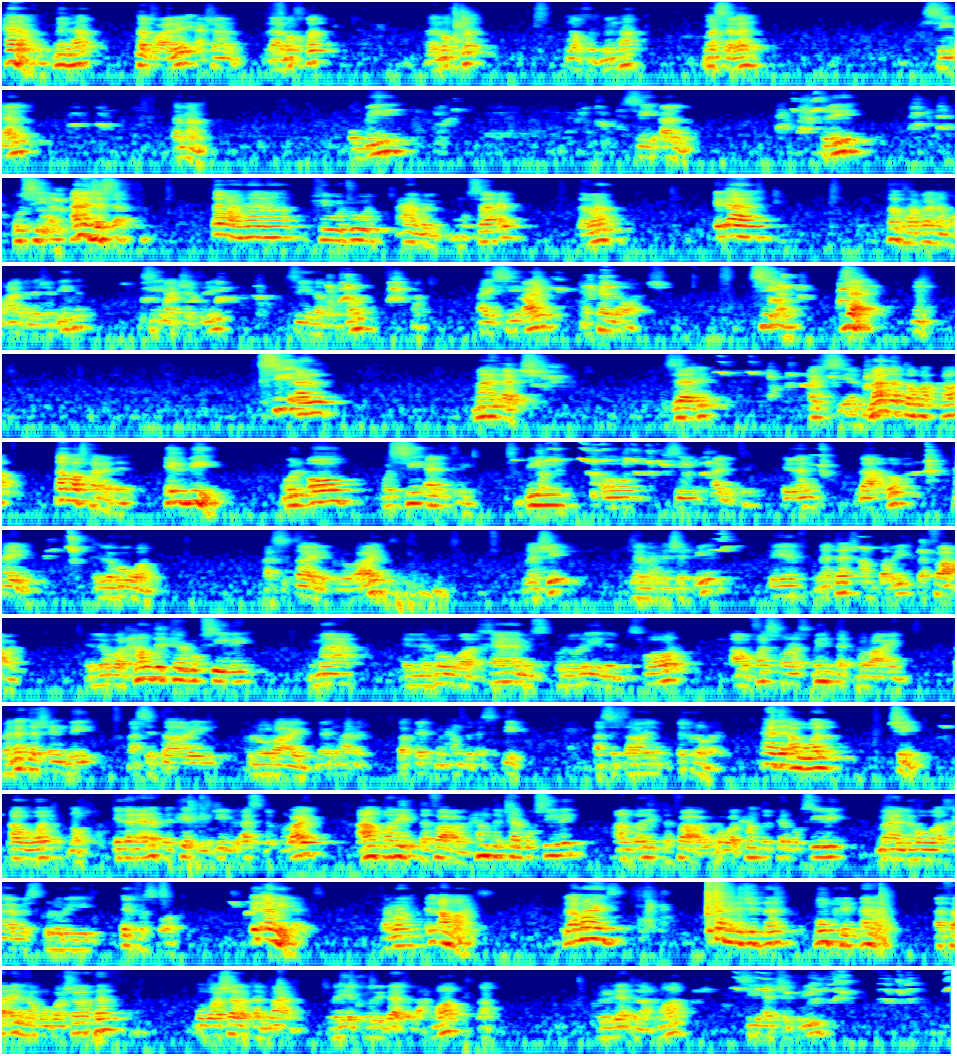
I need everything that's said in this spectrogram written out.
هناخذ منها اتفقوا عليه عشان لا نخطئ لا نخطئ ناخذ منها مثلا Cl تمام. و P Cl 3 و Cl أنا جزأت. طبعا هنا في وجود عامل مساعد تمام. الآن تظهر لنا معادلة جديدة CH 3 C bond a Cl مكان ال OH Cl زائد Cl مع الاتش زائد اتش سي ال ماذا تبقى؟ تبقى لدي ال P وال O وال Cl 3 POCl 3 اذا لاحظوا هي اللي هو acetyl chloride ماشي؟ زي ما إحنا شايفين كيف نتج عن طريق تفاعل اللي هو الحمض الكربوكسيلي مع اللي هو خامس كلوريد الفوسفور أو phosphorus pentachloride فنتج عندي acetyl chloride لأنه أنا اشتقيت من حمض الاسيتيك acetyl chloride. هذه أول شيء أول نقطة. إذا عرفنا كيف نجيب ال acid chloride عن طريق تفاعل الحمض الكربوكسيلي عن طريق تفاعل اللي هو الحمض الكربوكسيلي مع اللي هو خامس كلوريد الفوسفور. الأميدات تمام؟ ال amides. ال amides سهلة جدا. ممكن أنا أفاعلها مباشرة مباشرة مع اللي هي كلوريدات الأحماض. كلوريدات الأحماض. CH 3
